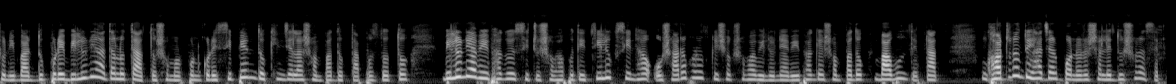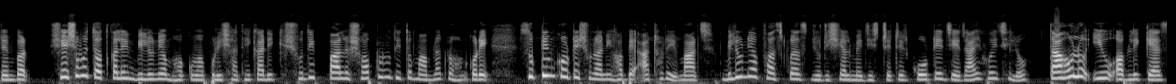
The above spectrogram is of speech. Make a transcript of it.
শনিবার দুপুরে বিলুনিয়া আদালতে আত্মসমর্পণ করে সিপিএম দক্ষিণ জেলা সম্পাদক তাপস দত্ত, বিলুনিয়া বিভাগীয় সিটু সভাপতি ত্রিলোক সিনহা ও সারা ভারত কৃষক সভা বিলুনিয়া বিভাগীয় সম্পাদক বাবুল দেবনাথ। ঘটনা দুই সালে দোসরা সেপ্টেম্বর। সেই সময় তৎকালীন বিলুনিয়া মহকুমা পুলিশ আধিকারিক সুদীপ পাল স্বপ্রণোদিত মামলা গ্রহণ করে। সুপ্রিম কোর্টে শুনানি হবে আঠারোই মার্চ। বিলুনিয়া ফার্স্ট ক্লাস জুডিশিয়াল ম্যাজিস্ট্রেটের কোর্টে যে রায় হয়েছিল, তা হল U oblique case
